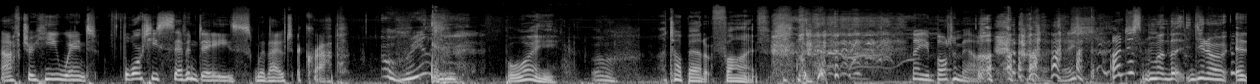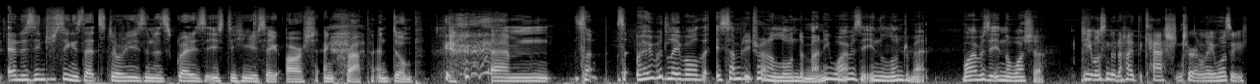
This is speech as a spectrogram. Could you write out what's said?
after he went 47 days without a crap. Oh, really? Boy. Oh. I top out at five. No, you bottom out. I just, you know, and, and as interesting as that story is, and as great as it is to hear you say arse and crap and dump, um, so, so who would leave all that? Is somebody trying to launder money? Why was it in the laundromat? Why was it in the washer? He wasn't going to hide the cash internally, was he?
